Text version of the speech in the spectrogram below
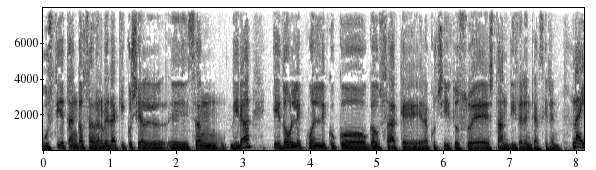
guztietan gauza berberak ikusi al, e, izan dira, edo lekuen lekuko gauzak e, erakutsi dituzue estan diferenteak ziren? Bai,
